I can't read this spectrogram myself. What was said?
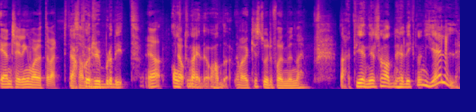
én shilling var dette verdt. Det Ja, sammen. for rubbel og bit. Ja, Alt hun eide og hadde. Det var jo ikke store formuen, nei. Nei, Til gjengjeld så hadde hun heller ikke noen gjeld.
